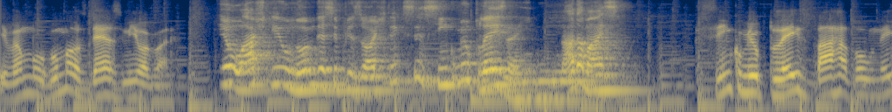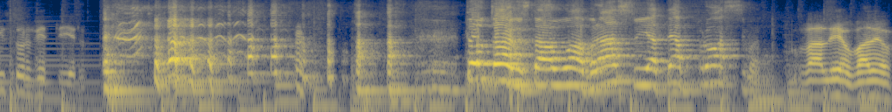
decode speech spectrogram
E vamos rumo aos 10 mil agora. Eu acho que o nome desse episódio tem que ser 5 mil plays, né? E nada mais. 5 mil plays barra Volney Sorveteiro. então tá, Gustavo, um abraço e até a próxima. Valeu, valeu.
